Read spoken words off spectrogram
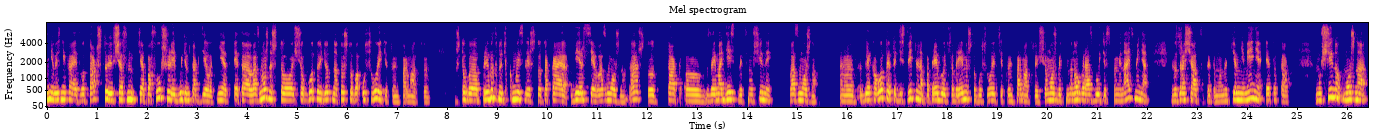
не возникает вот так, что сейчас мы тебя послушали и будем так делать. Нет, это возможно, что еще год уйдет на то, чтобы усвоить эту информацию чтобы привыкнуть к мысли, что такая версия возможна, да, что так э, взаимодействовать с мужчиной возможно. Э, для кого-то это действительно потребуется время, чтобы усвоить эту информацию. Еще, может быть, много раз будете вспоминать меня и возвращаться к этому, но тем не менее это так. Мужчину можно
